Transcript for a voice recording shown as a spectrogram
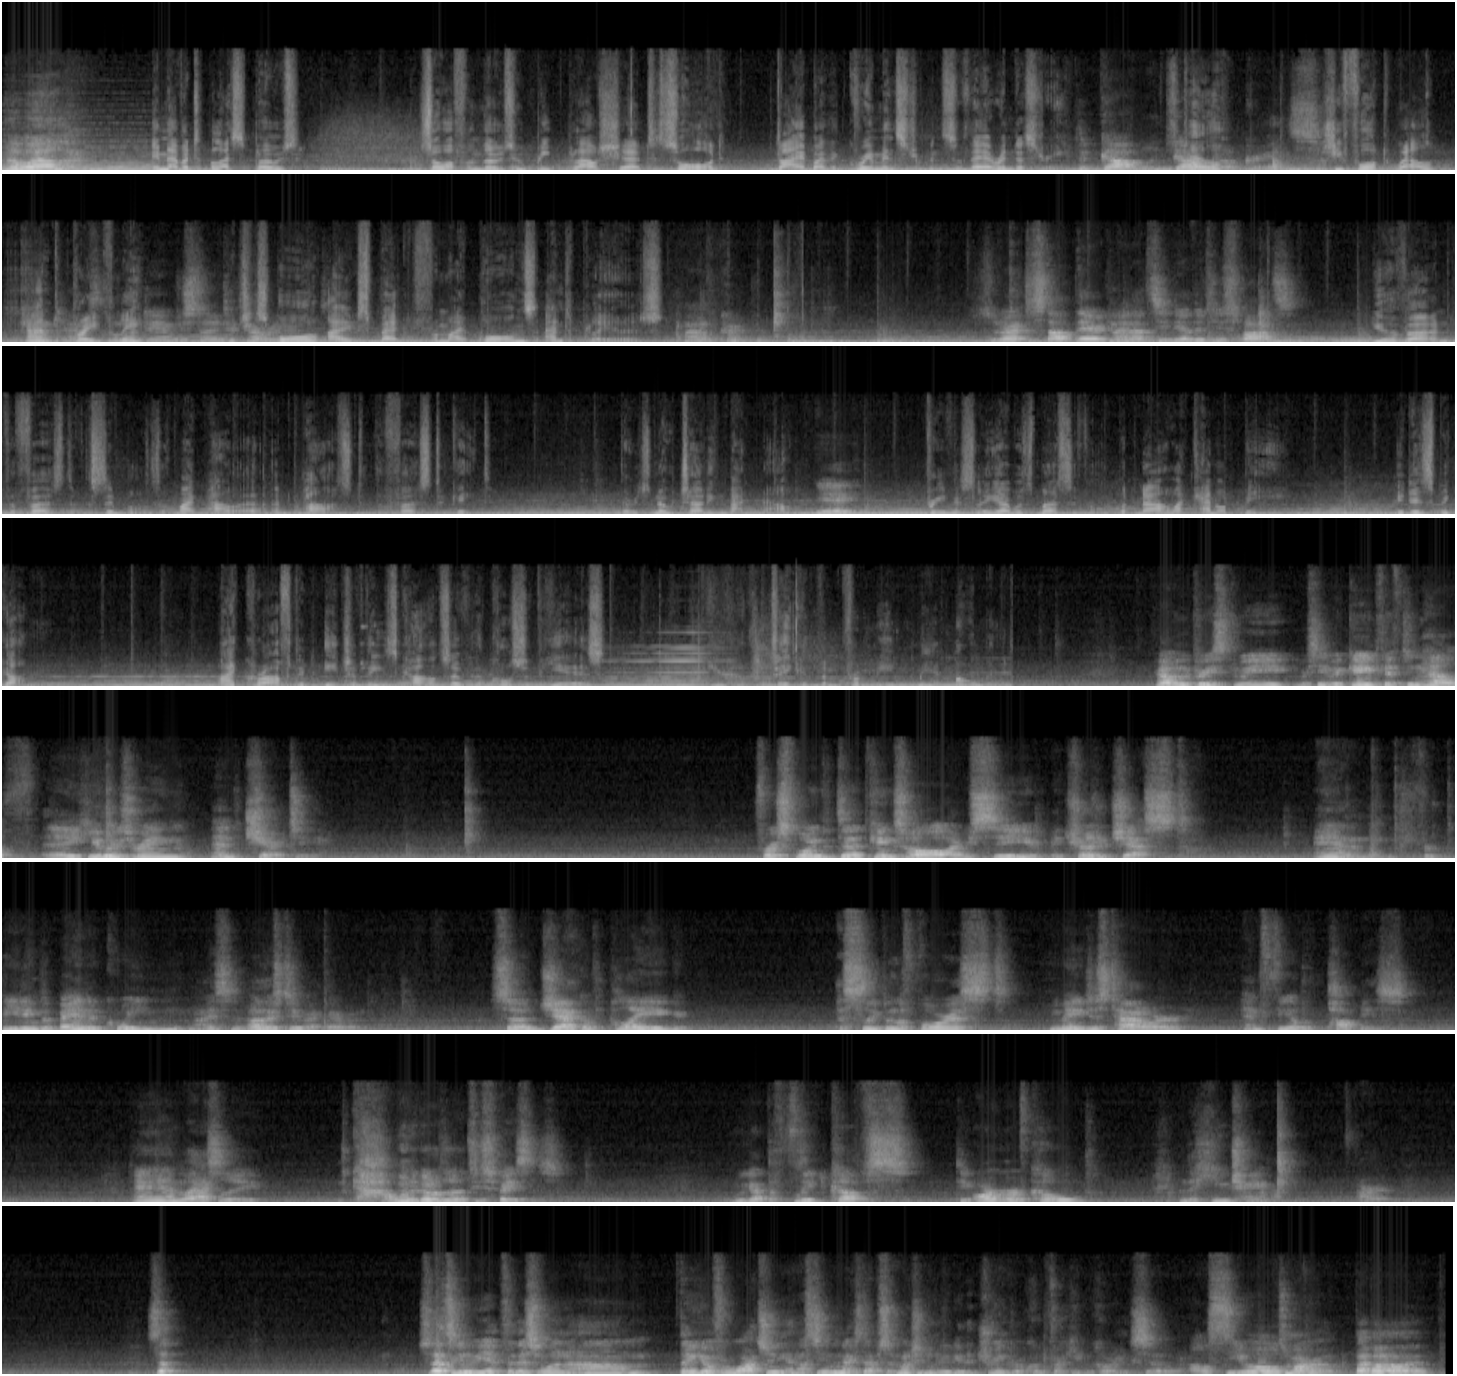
Oh well. Inevitable, I suppose. So often those who beat plowshare to sword die by the grim instruments of their industry. The goblet. Still- upgrades. She fought well and Contacts, bravely, more damage, scientific which is all I expect from my pawns and players. Okay. So do I have to stop there? Can I not see the other two spots? You have earned the first of the symbols of my power and passed the first gate. There is no turning back now. Yay? Previously I was merciful, but now I cannot be. It is begun. I crafted each of these cards over the course of years. You have taken them from me in mere moment. For helping the priest, we receive a gain 15 health, a healer's ring, and charity. For exploring the Dead King's Hall, I receive a treasure chest. And for beating the Bandit Queen, I see, oh, there's two back there, but so Jack of Plague, Asleep in the Forest, Mage's Tower, and Field of Poppies. And lastly, God, I want to go to the other two spaces. We got the Fleet Cuffs, the Armor of Cold, and the Huge Hammer. Alright. So, so that's going to be it for this one. Um, thank you all for watching, and I'll see you in the next episode. I'm actually going to go get a drink real quick before I keep recording. So, I'll see you all tomorrow. Bye bye!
